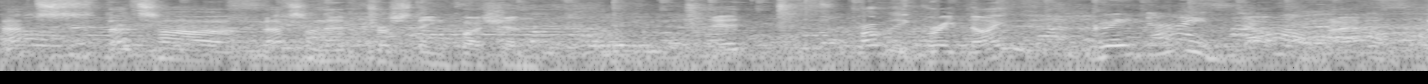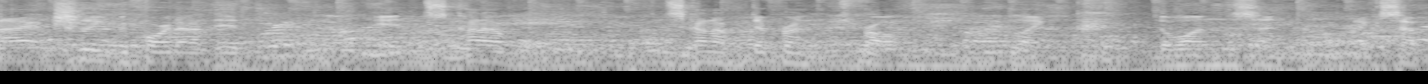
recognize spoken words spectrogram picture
that's that's uh that's an interesting question. It probably grade nine. Grade nine. Wow. I actually before that it it's kind of it's kind of different from like the ones and except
